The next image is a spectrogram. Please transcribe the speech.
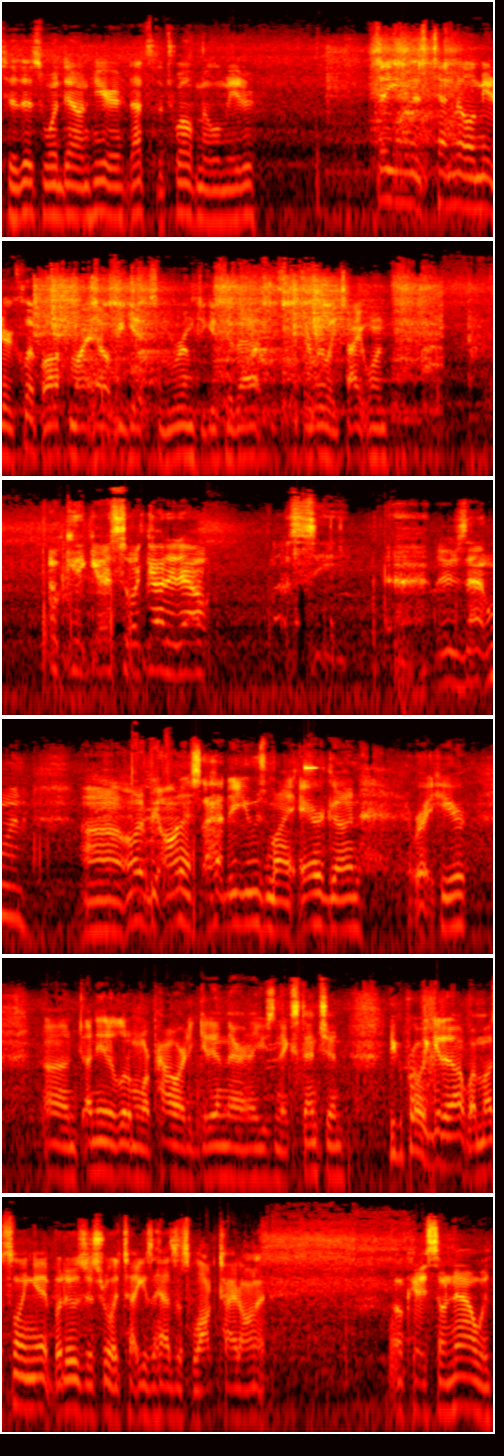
to this one down here. That's the 12 millimeter. Taking this 10 millimeter clip off might help you get some room to get to that. It's a really tight one. Okay guys, so I got it out. Let's see. There's that one. Uh, I want to be honest, I had to use my air gun right here. Uh, I needed a little more power to get in there and I used an extension. You could probably get it out by muscling it, but it was just really tight because it has this Loctite on it. Okay, so now with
